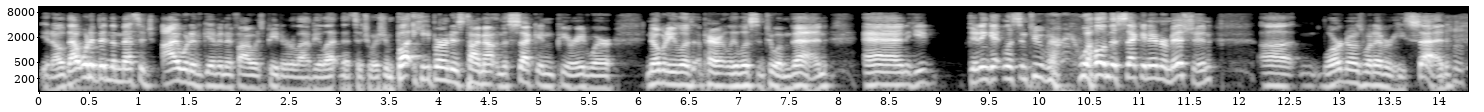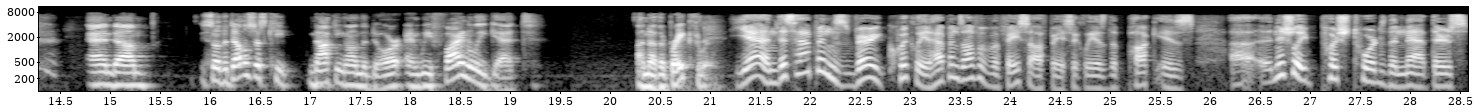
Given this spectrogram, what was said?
You know that would have been the message i would have given if i was peter laviolette in that situation. But he burned his time out in the second period where nobody li- apparently listened to him then. And he didn't get listened to very well in the second intermission. Uh, lord knows whatever he said. And um, so the Devils just keep knocking on the door, and we finally get another breakthrough. Yeah, and this happens very quickly. It happens off of a face-off, basically, as the puck is uh, initially pushed towards the net. There's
